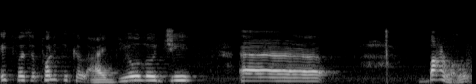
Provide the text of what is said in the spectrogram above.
it was a political ideology uh, borrowed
